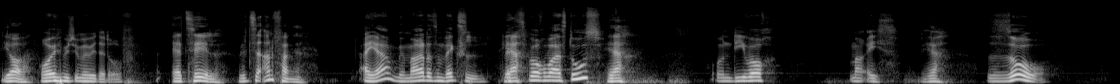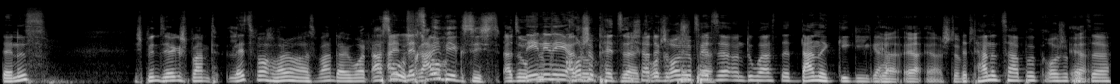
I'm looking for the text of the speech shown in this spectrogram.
Ja. Freue ich mich immer wieder drauf. Erzähl, willst du anfangen? Ah ja, wir machen das im Wechsel. Ja. Letzte Woche warst du's Ja. und die Woche mach ich's. Ja. So, Dennis. Ich bin sehr gespannt. Letzte Woche, warte mal, was war denn dein Wort? Achso, Freiwegsicht. Also nee, nee, nee. Also Groschepetzer. ich hatte Groschepetzer und du hast der Danne-Gigel Ja, gehabt. ja, ja, Der stimmt. Tannezappe, Groschepetzer,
